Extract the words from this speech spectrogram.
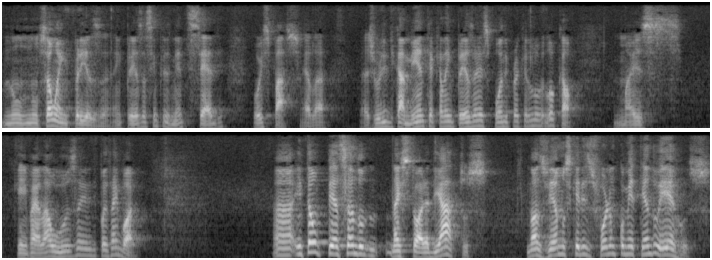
não, não são a empresa. A empresa simplesmente cede o espaço. Ela, juridicamente, aquela empresa responde por aquele local. Mas quem vai lá usa e depois vai embora. Ah, então, pensando na história de Atos, nós vemos que eles foram cometendo erros.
